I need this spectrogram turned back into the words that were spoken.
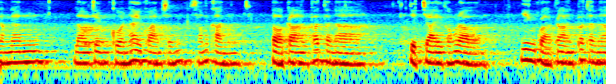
ดังนั้นเราจึงควรให้ความสำคัญต่อการพัฒนาจิตใจของเรา ยิ่งกว่าการพัฒนา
